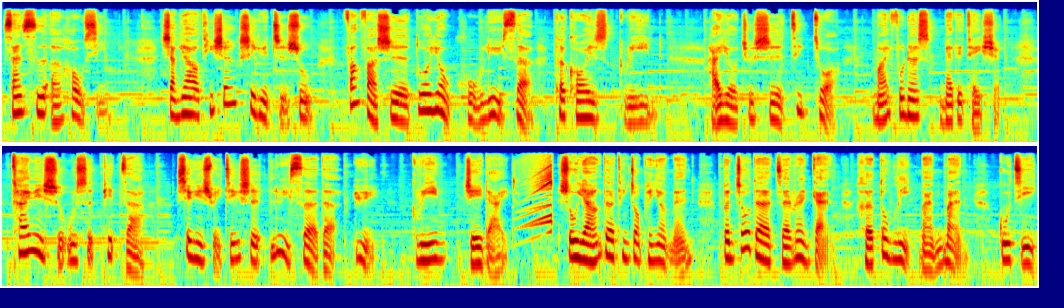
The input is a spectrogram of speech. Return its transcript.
三思而后行。想要提升幸运指数，方法是多用湖绿色 （turquoise green），还有就是静坐 （mindfulness meditation）。开运食物是 pizza，幸运水晶是绿色的玉 （green jadeite）。属羊的听众朋友们，本周的责任感和动力满满。估计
